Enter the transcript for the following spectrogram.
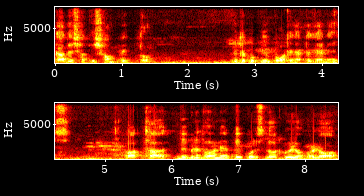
কাজের সাথে সম্পৃক্ত। এটা খুব ইম্পর্টেন্ট একটা জিনিস। অর্থাৎ বিভিন্ন ধরনের পিপুলস লোডগুলো হলো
